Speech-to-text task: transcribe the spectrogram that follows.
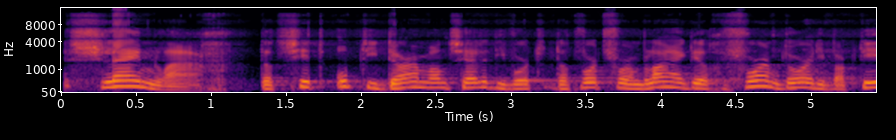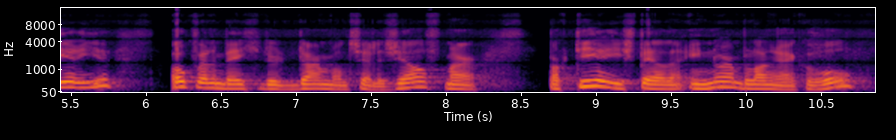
slijmlaag. Dat zit op die darmbandcellen, die wordt, dat wordt voor een belangrijk deel gevormd door die bacteriën. Ook wel een beetje door de darmbandcellen zelf, maar bacteriën spelen een enorm belangrijke rol.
